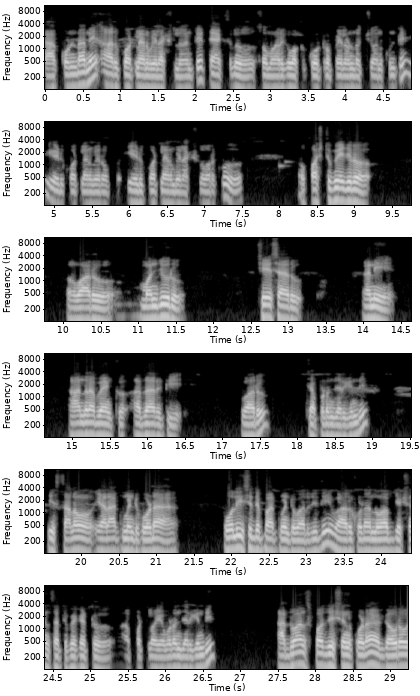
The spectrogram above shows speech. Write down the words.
కాకుండానే ఆరు కోట్ల ఎనభై లక్షలు. అంటే ట్యాక్స్లు సుమారుగా ఒక కోటి రూపాయలు ఉండొచ్చు అనుకుంటే ఏడు కోట్ల ఎనభై రూపాయలు ఏడు కోట్ల ఎనభై లక్షల వరకు ఫస్ట్ పేజీలో వారు మంజూరు చేశారు అని ఆంధ్ర బ్యాంక్ అథారిటీ వారు చెప్పడం జరిగింది. ఈ స్థలం అలాట్మెంట్ కూడా పోలీసు డిపార్ట్మెంట్ వారిది. వారు కూడా నో అబ్జెక్షన్ సర్టిఫికెట్ అప్పట్లో ఇవ్వడం జరిగింది. అడ్వాన్స్ పొజిషన్ కూడా గౌరవ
